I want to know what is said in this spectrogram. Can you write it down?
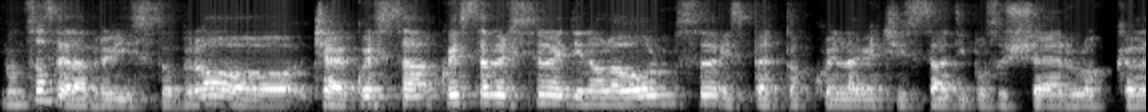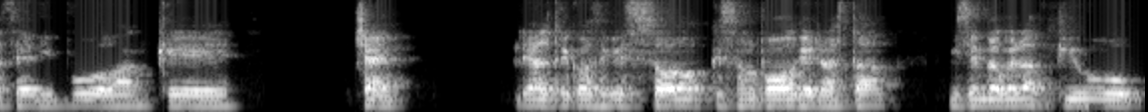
Non so se era previsto, però cioè, questa, questa versione di Nola Holmes rispetto a quella che ci sta tipo su Sherlock, serie TV o anche cioè, le altre cose che so, che sono poche in realtà, mi sembra quella più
